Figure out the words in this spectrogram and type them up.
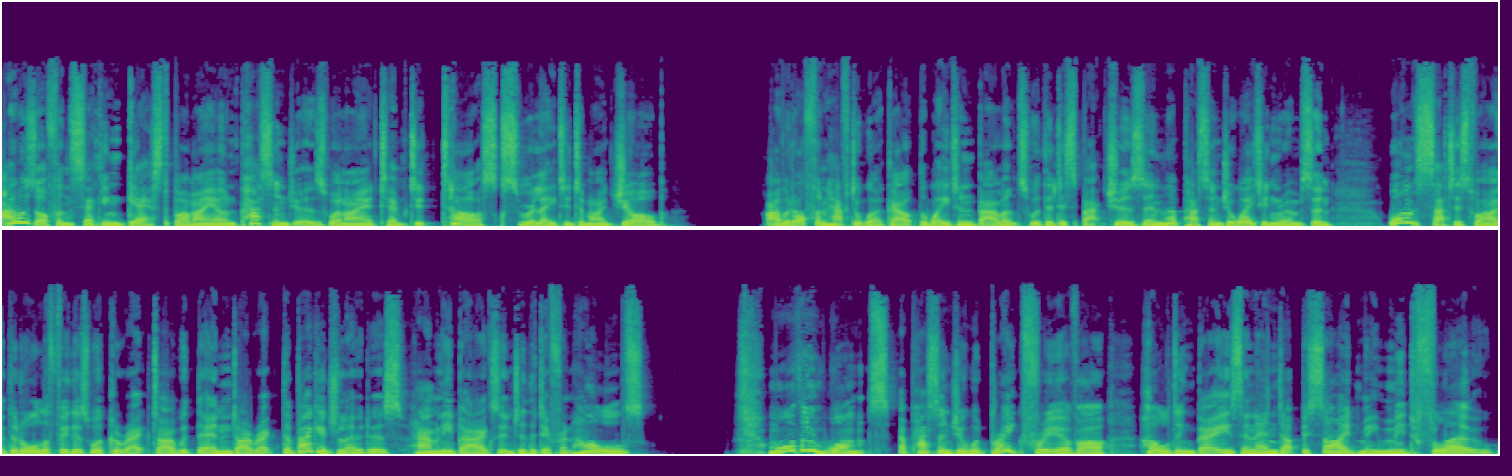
I was often second guessed by my own passengers when I attempted tasks related to my job. I would often have to work out the weight and balance with the dispatchers in the passenger waiting rooms, and once satisfied that all the figures were correct, I would then direct the baggage loaders, how many bags into the different holes. More than once, a passenger would break free of our holding bays and end up beside me mid flow.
